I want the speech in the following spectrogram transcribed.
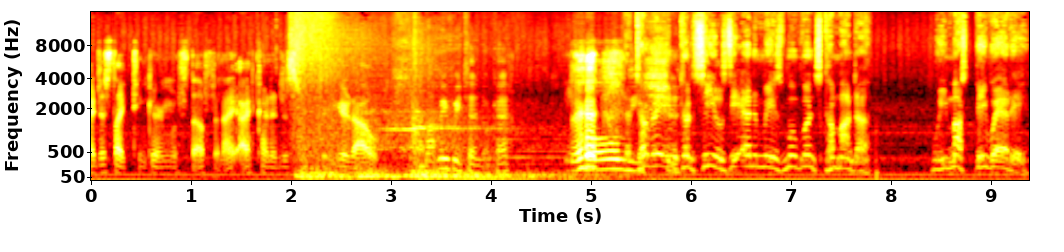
I just like tinkering with stuff, and I, I kind of just figured out. Not me pretend, okay? Holy The terrain shit. conceals the enemy's movements, Commander. We must be wary.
